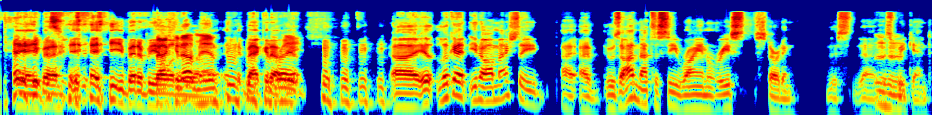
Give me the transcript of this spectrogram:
Yeah, you better you better be Back able it to up, uh, man. back it up. yeah. Right. Uh, look at you know, I'm actually I, I it was odd not to see Ryan Reese starting this uh, this Mhm. weekend,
